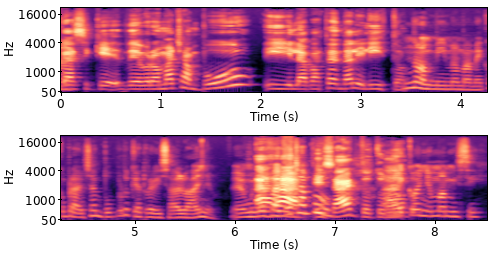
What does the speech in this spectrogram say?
casi que de broma champú y la pasta dental y listo. No, mi mamá me compraba el champú porque revisaba el baño. Era muy Ajá, champú. exacto. Tú Ay, no, coño, mami, sí.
